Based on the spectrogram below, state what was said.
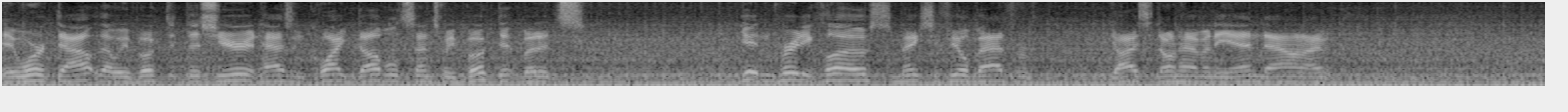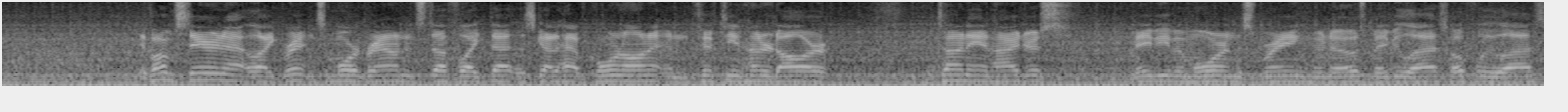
It worked out that we booked it this year. It hasn't quite doubled since we booked it but it's getting pretty close. Makes you feel bad for guys that don't have any end down. I, if I'm staring at like renting some more ground and stuff like that that's got to have corn on it and $1,500 ton anhydrous maybe even more in the spring. Who knows? Maybe less. Hopefully less.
